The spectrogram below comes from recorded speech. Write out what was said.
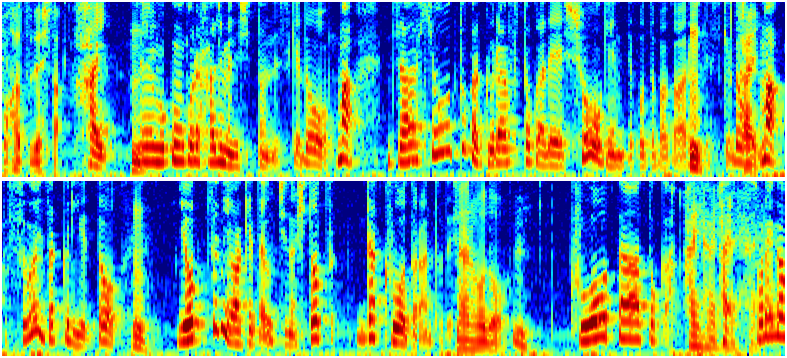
お初でした。はい、うん。で僕もこれ初めて知ったんですけどまあ座標とかグラフとかで証言って言葉があるんですけど、うん。はい。まあすごいざっくり言うと、うん4つに分けたうちの1つがクオードラントです。なるほど。クォーターとか。はいはいはいはい、それが、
